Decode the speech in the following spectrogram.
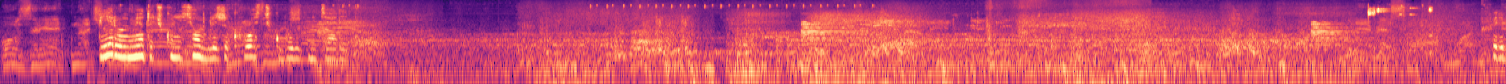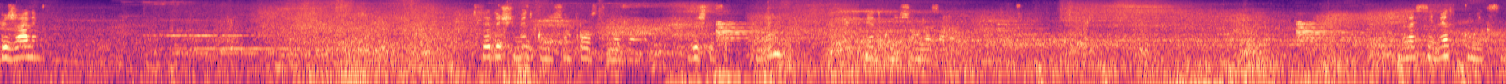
Первую меточку несем ближе к хвостику, будет метеорит. Перебежали. Следующую метку несем просто назад. Вышли с метку несем назад. Наноси метку Никсон.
